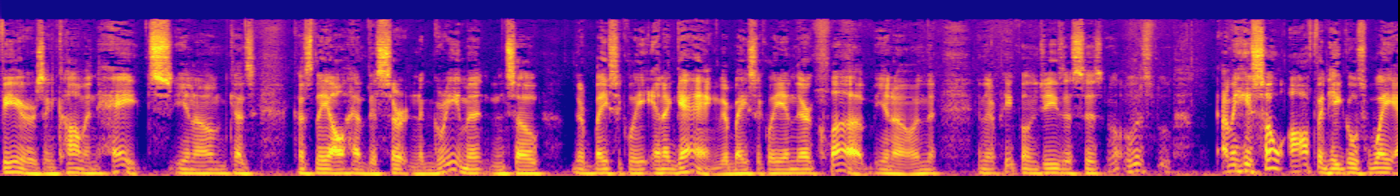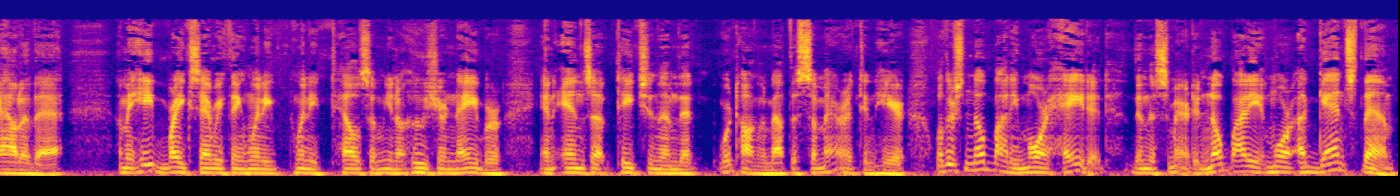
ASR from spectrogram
fears and common hates, you know, because because they all have this certain agreement, and so they're basically in a gang. They're basically in their club, you know, and the, and they're people. And Jesus says, I mean, he's so often he goes way out of that. I mean, he breaks everything when he when he tells them, you know, who's your neighbor, and ends up teaching them that we're talking about the Samaritan here. Well, there's nobody more hated than the Samaritan. Nobody more against them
